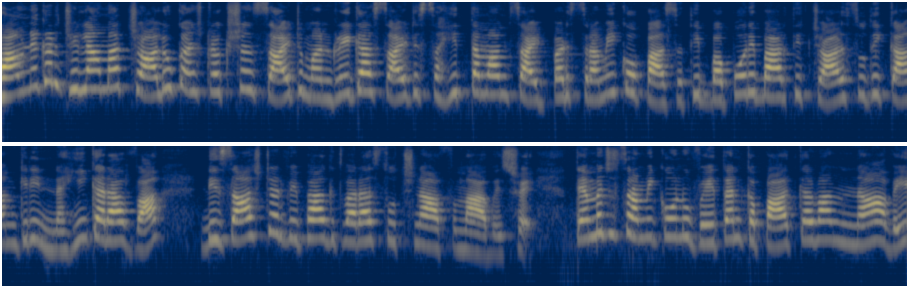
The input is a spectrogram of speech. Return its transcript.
ભાવનગર જિલ્લામાં ચાલુ કન્સ્ટ્રક્શન સાઇટ મનરેગા સાઇટ સહિત તમામ સાઇટ પર શ્રમિકો પાસેથી બપોરે બારથી ચાર સુધી કામગીરી નહીં કરાવવા ડિઝાસ્ટર વિભાગ દ્વારા સૂચના આપવામાં આવી છે. તેમજ શ્રમિકોનું વેતન કપાત કરવામાં ન આવે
